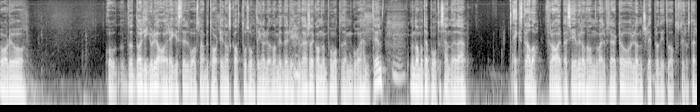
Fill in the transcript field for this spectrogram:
var det jo og da, da ligger det jo A-registeret hva som er betalt inn av skatt og sånne ting, og lønna mi, det ligger mm. der, så det kan på en måte dem gå og hente inn. Men da måtte jeg på en måte sende det ekstra da, fra arbeidsgiver, at han verifiserte, og lønnsslipper og ditt og datt og styr og stell.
